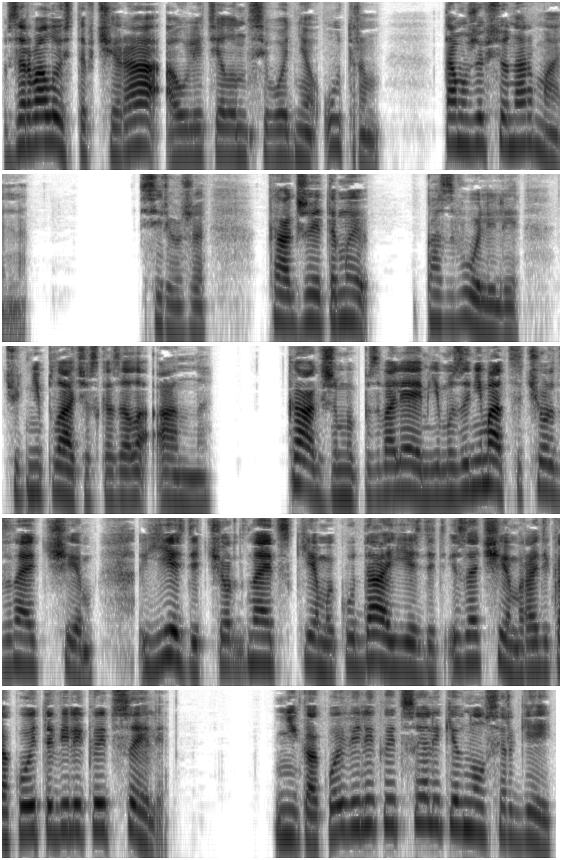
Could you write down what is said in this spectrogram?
Взорвалось-то вчера, а улетел он сегодня утром. Там уже все нормально. Сережа, как же это мы позволили? Чуть не плача, сказала Анна. Как же мы позволяем ему заниматься черт знает чем, ездить черт знает с кем и куда ездить и зачем, ради какой-то великой цели? «Никакой великой цели», — кивнул Сергей.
